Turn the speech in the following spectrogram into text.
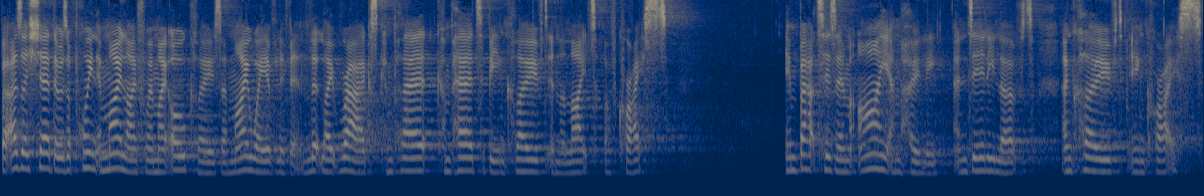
But as I shared, there was a point in my life where my old clothes and my way of living looked like rags compared, to being clothed in the light of Christ. In baptism, I am holy and dearly loved and clothed in Christ.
